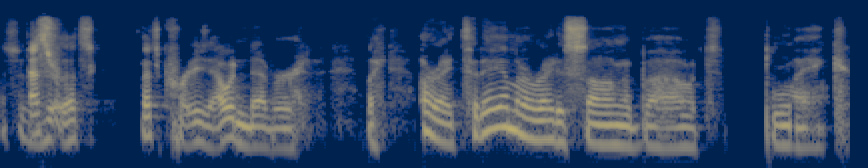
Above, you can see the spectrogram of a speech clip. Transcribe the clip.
That's That's- that's that's crazy. I would never like. All right, today I'm going to write a song about blank.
